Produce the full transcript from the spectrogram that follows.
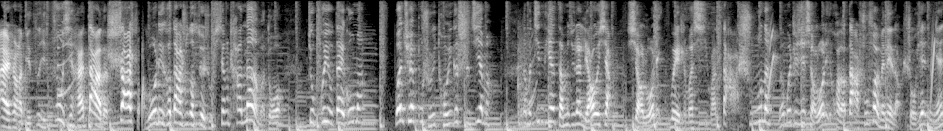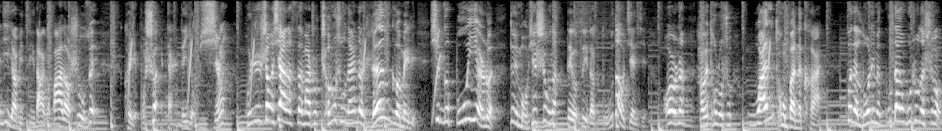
爱上了比自己父亲还大的杀手。萝莉和大叔的岁数相差那么多，就不会有代沟吗？完全不属于同一个世界吗？那么今天咱们就来聊一下小萝莉为什么喜欢大叔呢？能被这些小萝莉划到大叔范围内的，首先年纪要比自己大个八到十五岁，可以不帅，但是得有型，浑身上下呢散发出成熟男人的人格魅力，性格不一而论，对某些事物呢得有自己的独到见解，偶尔呢还会透露出顽童般的可爱。会在萝莉们孤单无助的时候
